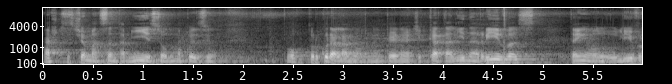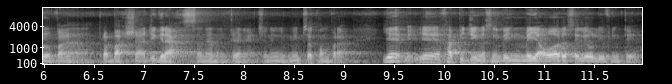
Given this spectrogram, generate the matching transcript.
acho que se chama Santa Missa, alguma coisa assim. Procura lá na internet, Catalina Rivas, tem o livro para baixar de graça né, na internet, nem, nem precisa comprar. E é, e é rapidinho, assim, em meia hora você lê o livro inteiro.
